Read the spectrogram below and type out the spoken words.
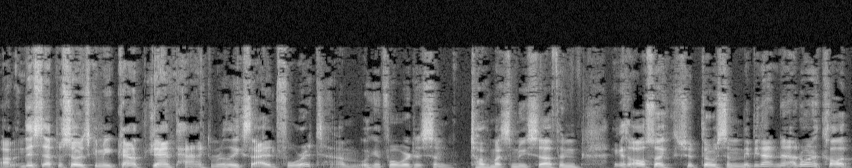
um, this episode is going to be kind of jam packed. I'm really excited for it. I'm looking forward to some talking about some new stuff, and I guess also I should throw some maybe not. I don't want to call it.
